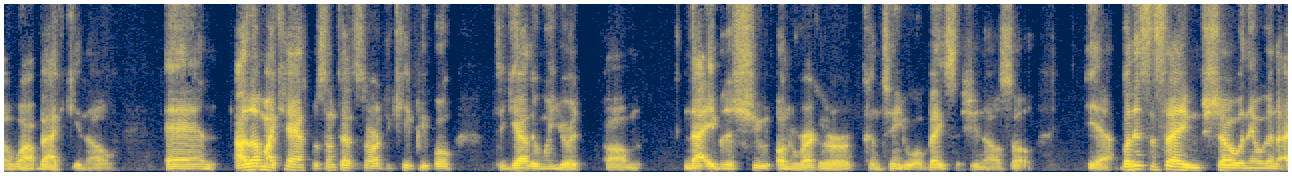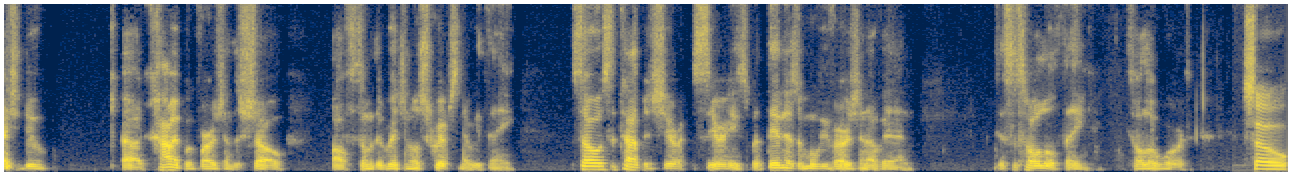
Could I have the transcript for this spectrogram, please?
a while back, you know, and I love my cast, but sometimes it's hard to keep people together when you're um, not able to shoot on a regular continual basis, you know. So yeah, but it's the same show, and then we're gonna actually do a comic book version of the show of some of the original scripts and everything. So it's a television series, but then there's a movie version of it, and just this whole little thing, this whole little world. So,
